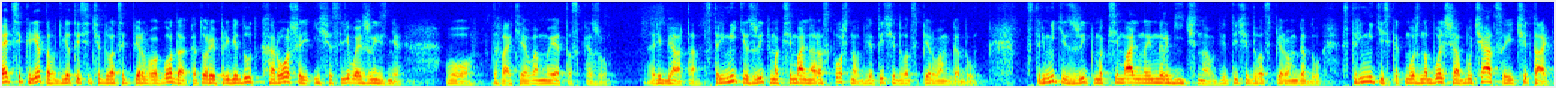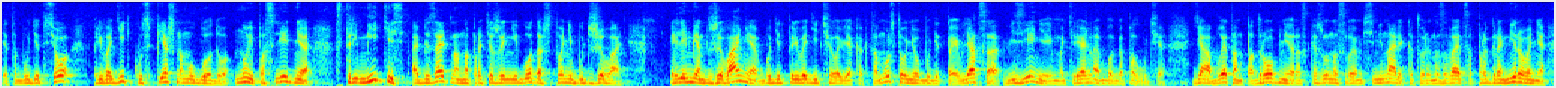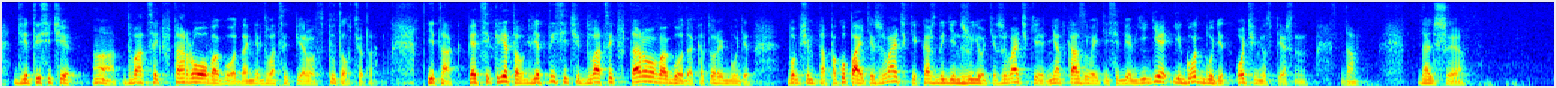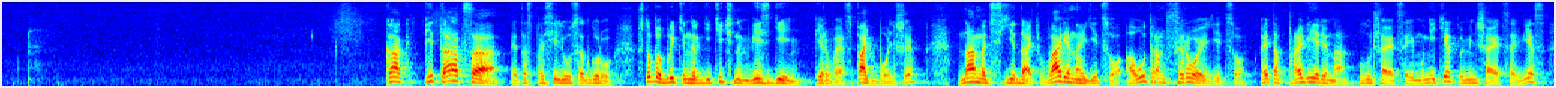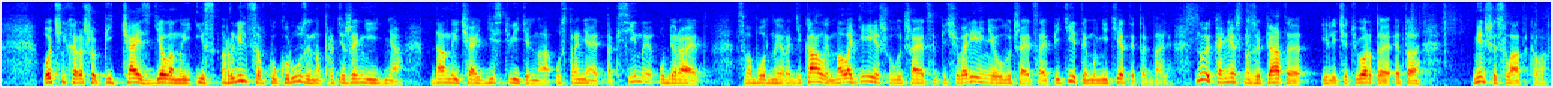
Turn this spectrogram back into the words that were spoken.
Пять секретов 2021 года, которые приведут к хорошей и счастливой жизни. О, давайте я вам и это скажу. Ребята, стремитесь жить максимально роскошно в 2021 году. Стремитесь жить максимально энергично в 2021 году. Стремитесь как можно больше обучаться и читать. Это будет все приводить к успешному году. Ну и последнее. Стремитесь обязательно на протяжении года что-нибудь жевать элемент жевания будет приводить человека к тому, что у него будет появляться везение и материальное благополучие. Я об этом подробнее расскажу на своем семинаре, который называется «Программирование 2022 года», а не 2021, спутал что-то. Итак, 5 секретов 2022 года, который будет. В общем-то, покупайте жвачки, каждый день жуете жвачки, не отказывайте себе в еде, и год будет очень успешным. Да. Дальше. Как питаться? Это спросили у Садгуру. Чтобы быть энергетичным весь день. Первое. Спать больше. На ночь съедать вареное яйцо, а утром сырое яйцо. Это проверено. Улучшается иммунитет, уменьшается вес. Очень хорошо пить чай, сделанный из рыльцев кукурузы на протяжении дня. Данный чай действительно устраняет токсины, убирает свободные радикалы, молодеешь, улучшается пищеварение, улучшается аппетит, иммунитет и так далее. Ну и конечно же пятое или четвертое это меньше сладкого.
